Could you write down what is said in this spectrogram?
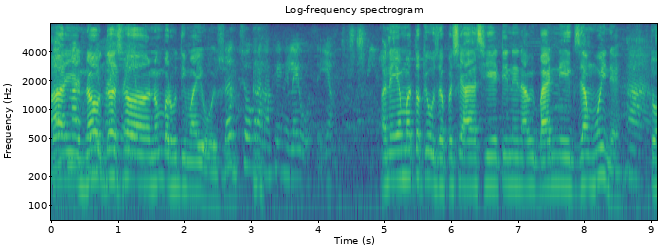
હા એ નવ દસ નંબર સુધીમાં આવ્યો હોય છે દસ છોકરામાં ફેનિલ આવ્યો છે એમ. અને એમાં તો કેવું છે પછી આ સીએટી ને આવી બહારની એક્ઝામ હોય ને તો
